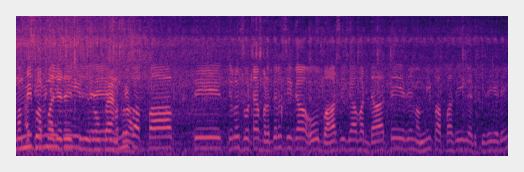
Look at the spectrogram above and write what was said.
ਮੰਮੀ ਅਸੀਂ ਵੀ ਪਾਪਾ ਨਹੀਂ ਜਿਹੜੇ ਸੀ ਜਦੋਂ ਤੇ ਭੈਣ ਮੰਮੀ ਭਰਾ? ਪਾਪਾ ਤੇ ਚਲੋ ਛੋਟਾ ਬ੍ਰਦਰ ਸੀਗਾ ਉਹ ਬਾਹਰ ਸੀਗਾ ਵੱਡਾ ਤੇ ਇਹਦੇ ਮੰਮੀ ਪਾਪਾ ਸੀ ਲੜਕੀ ਦੇ ਜਿਹੜੇ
